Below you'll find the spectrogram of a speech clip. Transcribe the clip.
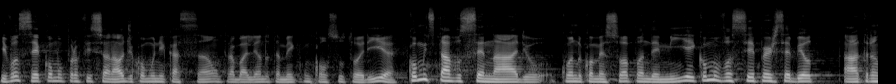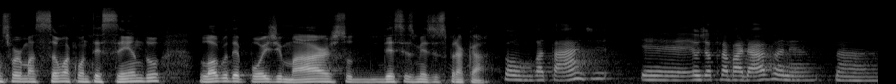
e você, como profissional de comunicação, trabalhando também com consultoria, como estava o cenário quando começou a pandemia e como você percebeu a transformação acontecendo logo depois de março, desses meses para cá? Bom, boa tarde. É, eu já trabalhava, né, na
